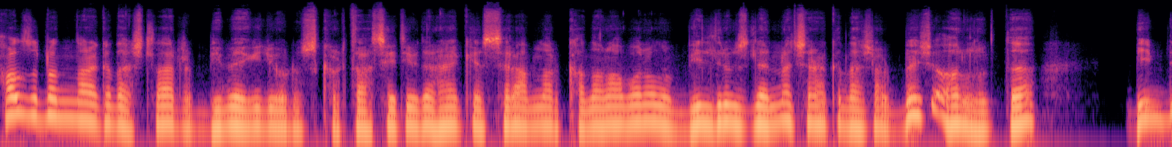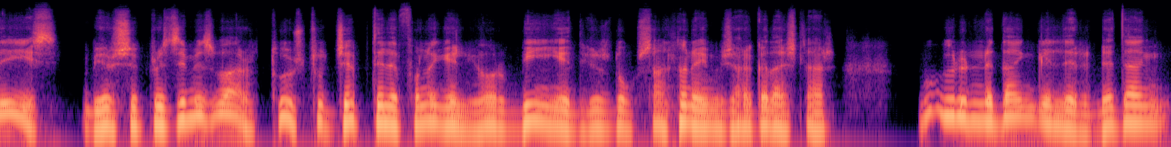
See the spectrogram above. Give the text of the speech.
Hazırlanın arkadaşlar. BİM'e gidiyoruz. Kırtasiye TV'den herkese selamlar. Kanala abone olun. Bildirim zillerini açın arkadaşlar. 5 Aralık'ta BİM'deyiz. Bir sürprizimiz var. Tuşlu cep telefonu geliyor. 1790 liraymış arkadaşlar. Bu ürün neden gelir, neden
